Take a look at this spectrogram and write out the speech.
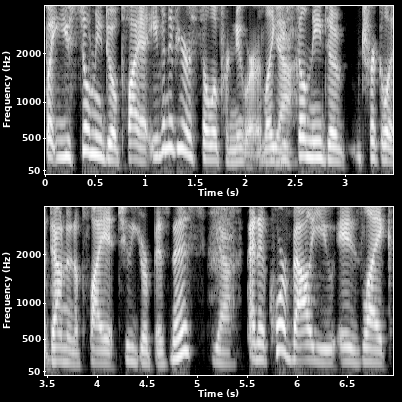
but you still need to apply it even if you're a solopreneur. Like Yeah. you still need to trickle it down and apply it to your business. yeah And a core value is like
